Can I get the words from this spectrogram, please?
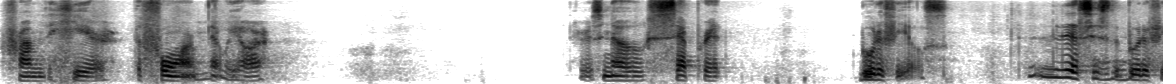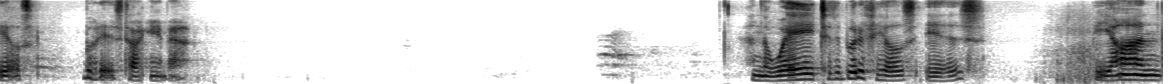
from the here, the form that we are. There is no separate Buddha field. This is the Buddha field Buddha is talking about. And the way to the Buddha field is beyond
